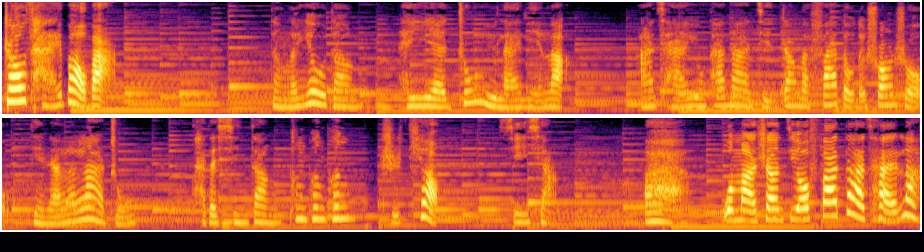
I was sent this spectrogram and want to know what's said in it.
招财宝吧。”等了又等，黑夜终于来临了。阿才用他那紧张的、发抖的双手点燃了蜡烛，他的心脏砰砰砰直跳，心想：“啊，我马上就要发大财了！”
